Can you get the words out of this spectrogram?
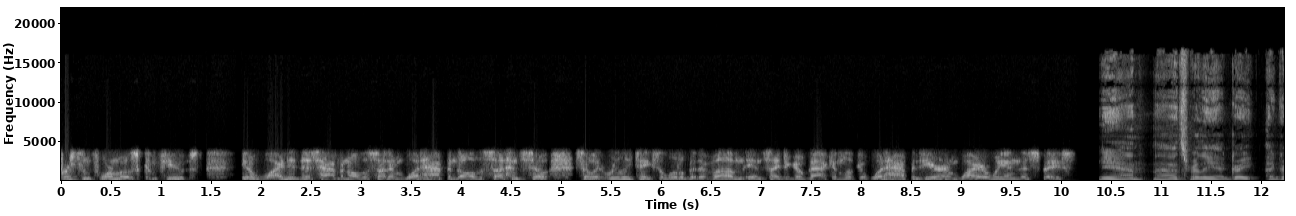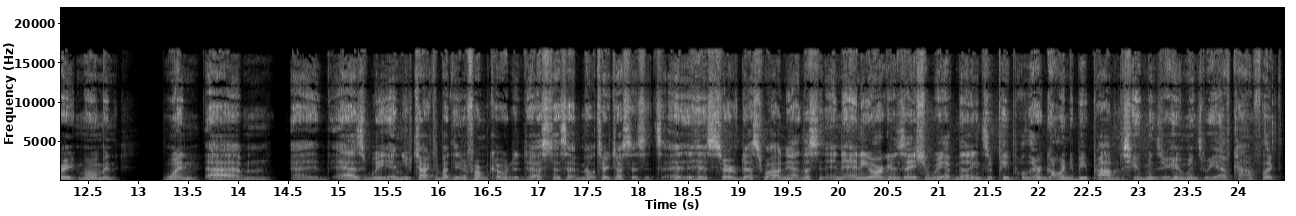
first and foremost confused. You know, why did this happen all of a sudden? What happened all of a sudden? So so it really takes a little bit of um, insight to go back and look at what happened here and why are we in this space. Yeah, uh, it's really a great a great moment. When um, uh, as we and you've talked about the uniform code of justice, uh, military justice, it has served us well. And yeah, listen, in any organization, we have millions of people. There are going to be problems. Humans are humans. We have conflict.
